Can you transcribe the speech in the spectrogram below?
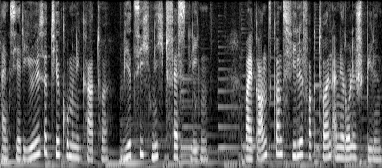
Ein seriöser Tierkommunikator wird sich nicht festlegen, weil ganz, ganz viele Faktoren eine Rolle spielen.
